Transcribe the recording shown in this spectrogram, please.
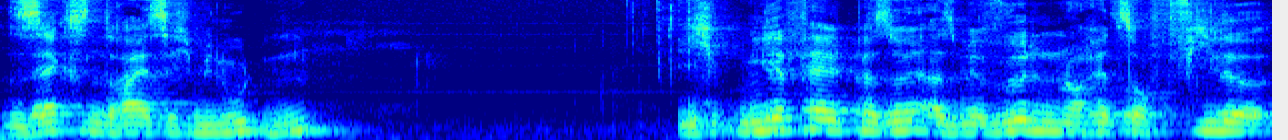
36 Minuten. Ich, mir fällt persönlich, also mir würden noch jetzt noch viele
